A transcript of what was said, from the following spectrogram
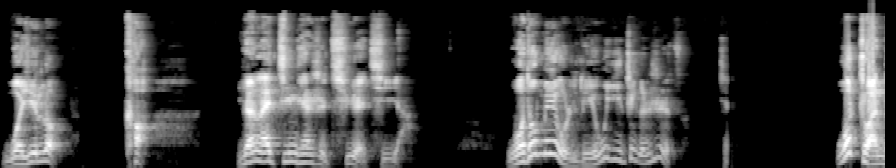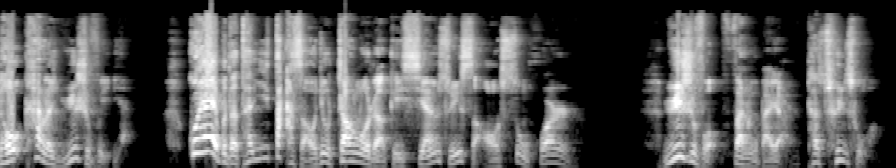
我一愣，靠！原来今天是七月七呀，我都没有留意这个日子。我转头看了于师傅一眼，怪不得他一大早就张罗着给咸水嫂送花呢。于师傅翻了个白眼，他催促我：“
